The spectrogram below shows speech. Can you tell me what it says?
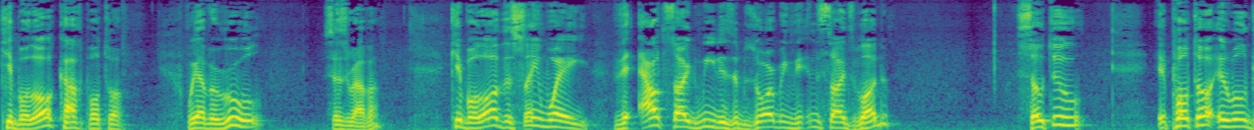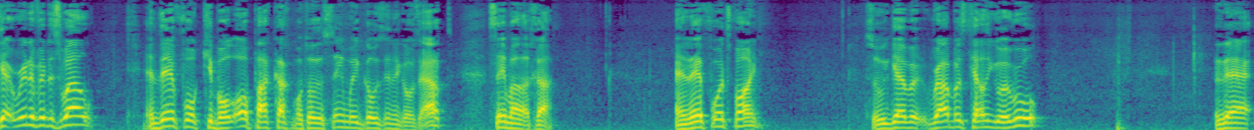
Kibolo kach. We have a rule, says Rava, Kibolo, the same way the outside meat is absorbing the inside's blood, so too, it poto, it will get rid of it as well. And therefore, kibolo pakach moto, the same way it goes in and goes out, same halacha. And therefore it's fine. So we give it, Rabbi's telling you a rule that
